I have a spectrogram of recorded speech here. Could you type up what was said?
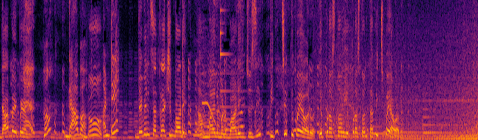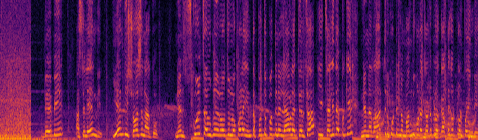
డాబ్ అయిపోయాను. హ? డాబా. అంటే? డెవిల్స్ అట్రాక్షన్ బాడీ అమ్మాయిలు మన బాడీని చూసి పిచ్చెక్కిపోయేవారు. ఎప్పుడు వస్తావు ఎప్పుడు వస్తావు అని తప్పించిపోయేవారు. బేబీ అసలు ఏంది ఏంది శోష నాకు? నేను స్కూల్ చదువుకునే రోజుల్లో కూడా ఇంత పొద్దు పొద్దునే లేవలేదు తెలుసా? ఈ చలి దెబ్బకి నిన్న రాత్రి కొట్టిన మందు కూడా కడుపులో గడ్డ కొట్టుకొని పోయింది.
